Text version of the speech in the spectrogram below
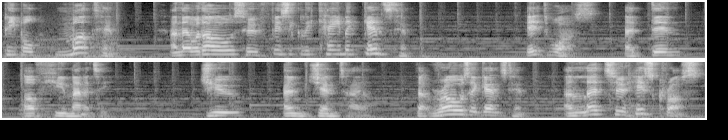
People mocked him and there were those who physically came against him. It was a din of humanity, Jew and Gentile, that rose against him and led to his cross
